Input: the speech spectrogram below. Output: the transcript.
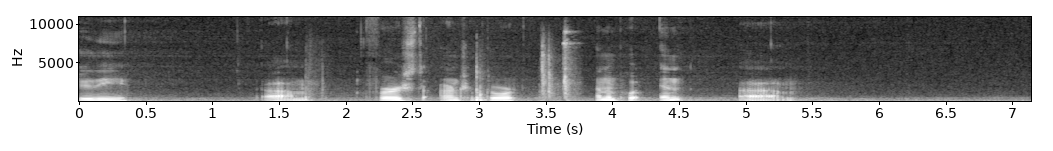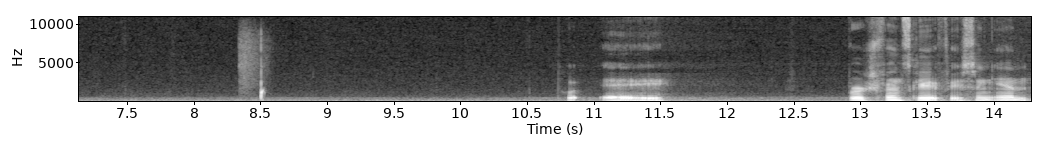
to the um, first iron trap door and then put in um, put a birch fence gate facing in.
